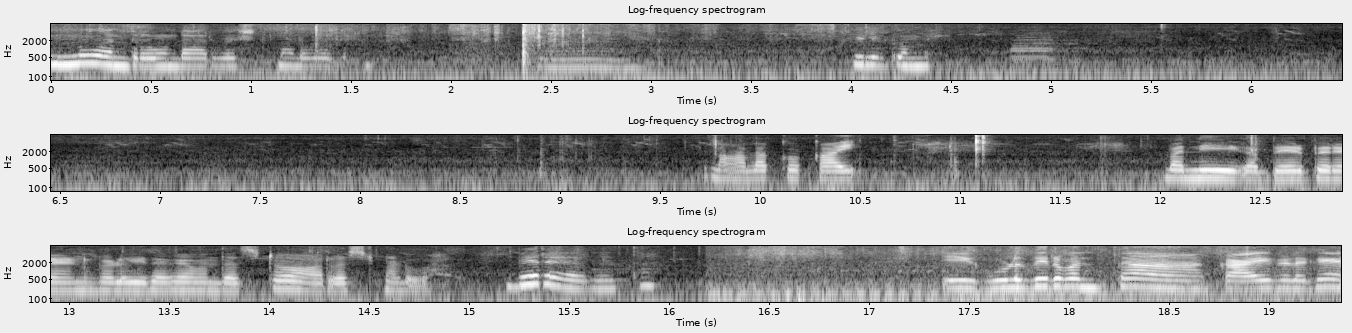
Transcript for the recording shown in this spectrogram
ಇನ್ನೂ ಒಂದು ರೌಂಡ್ ಹಾರ್ವೆಸ್ಟ್ ಮಾಡ್ಬೋದು. ಇಲ್ಲಿ ಕಮ್ಮಿ. ನಾಲ್ಕು ಕಾಯಿ. ಬನ್ನಿ ಈಗ ಬೇರೆ ಬೇರೆ ಹಣ್ಣುಗಳು ಇದ್ದಾವೆ ಒಂದಷ್ಟು ಹಾರ್ವೆಸ್ಟ್ ಮಾಡುವ. ಬೇರೆ ಆಗೋಯ್ತಾ? ಈಗ ಉಳಿದಿರುವಂಥ ಕಾಯಿಗಳಿಗೆ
